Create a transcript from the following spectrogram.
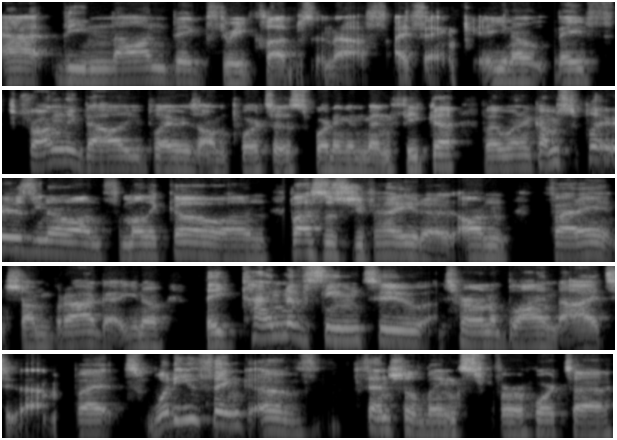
at the non big three clubs enough, I think. You know, they strongly value players on Porto, Sporting, and Benfica, but when it comes to players, you know, on Famalicão, on Paços de Ferreira, on Farense, on Braga, you know, they kind of seem to turn a blind eye to them. But what do you think of potential links for Horta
